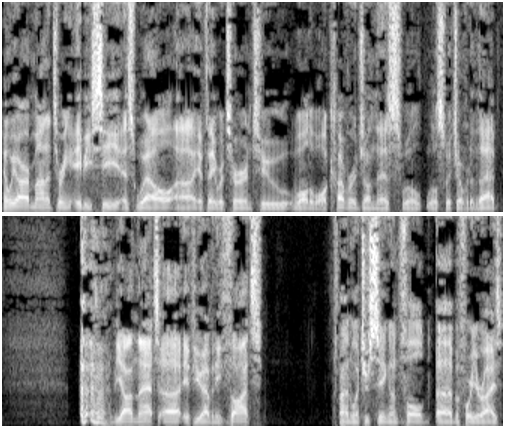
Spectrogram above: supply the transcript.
And we are monitoring ABC as well. Uh, if they return to wall to wall coverage on this, we'll, we'll switch over to that. Beyond that, uh, if you have any thoughts on what you're seeing unfold uh, before your eyes,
